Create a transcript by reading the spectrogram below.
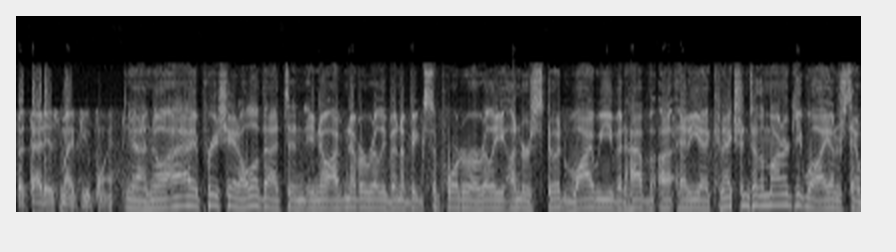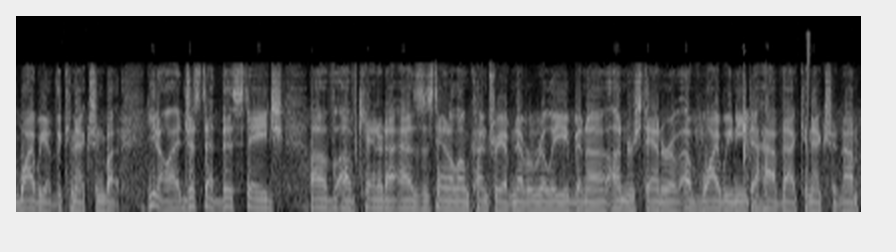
but that is my viewpoint. Yeah, no, I appreciate all of that, and you know, I've never really been a big supporter or really really understood why we even have uh, any uh, connection to the monarchy. Well, I understand why we have the connection, but you know, just at this stage of, of Canada as a standalone country, I've never really been an understander of, of why we need to have that connection. Um,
